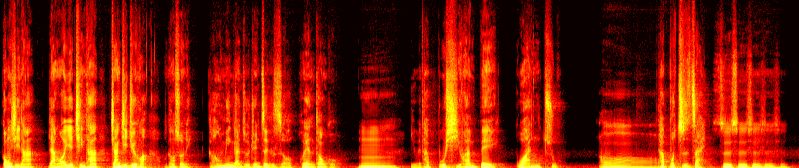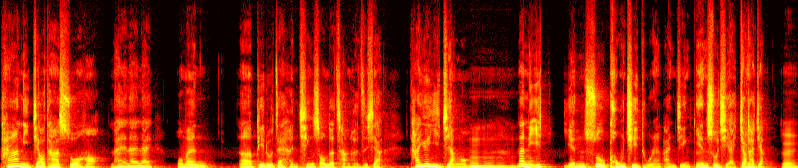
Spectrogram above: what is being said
恭喜他，然后也请他讲几句话。我告诉你，高敏感族群这个时候会很痛苦，嗯，因为他不喜欢被关注，哦，他不自在，是是是是是，他你叫他说哈，来来来，我们呃，譬如在很轻松的场合之下，他愿意讲哦，嗯嗯嗯，那你一严肃，空气突然安静，严肃起来，叫他讲，对。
